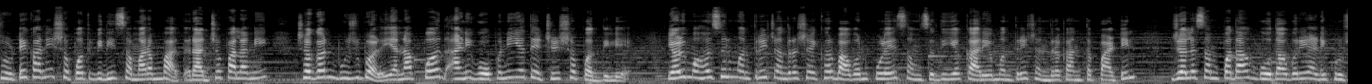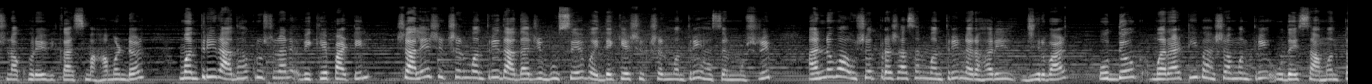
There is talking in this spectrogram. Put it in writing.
छोटेखानी शपथविधी समारंभात राज्यपालांनी छगन भुजबळ यांना पद आणि गोपनीयतेची शपथ दिली आहे. यावेळी महसूल मंत्री चंद्रशेखर बावनकुळे संसदीय कार्यमंत्री चंद्रकांत पाटील जलसंपदा गोदावरी आणि कृष्णा खोरे विकास महामंडळ मंत्री राधाकृष्णन विखे पाटील शालेय शिक्षण मंत्री दादाजी भुसे वैद्यकीय शिक्षण मंत्री हसन मुश्रीफ अन्न व औषध प्रशासन मंत्री नरहरी झिरवाळ उद्योग मराठी भाषा मंत्री उदय सामंत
